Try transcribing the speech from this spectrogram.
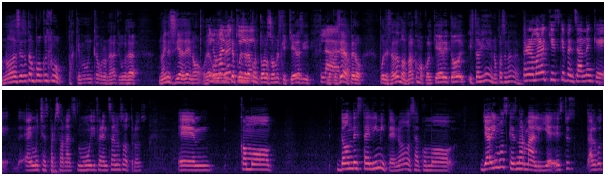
no das eso tampoco, es como, ¿para qué me voy a encabronar? Que, o sea, no hay necesidad de, ¿no? O sea, obviamente puedes hablar con todos los hombres que quieras y lo que sea, pero pues les hablas normal como a cualquiera y todo, y está bien, no pasa nada. Pero lo malo aquí es que pensando en que hay muchas personas muy diferentes a nosotros, eh, como dónde está el límite, ¿no? O sea, como ya vimos que es normal y esto es algo,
